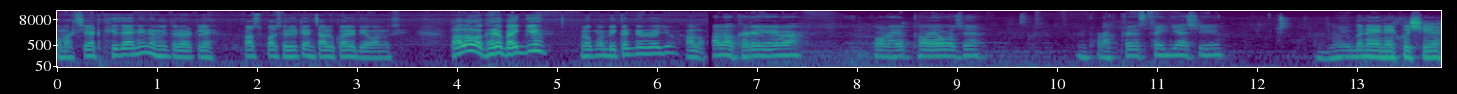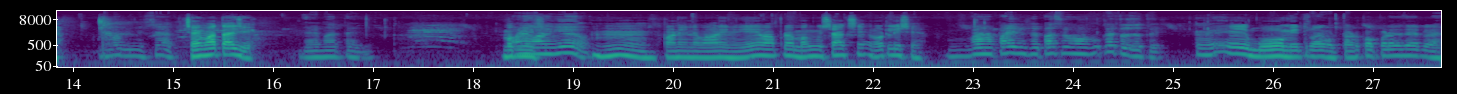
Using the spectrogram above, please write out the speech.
અમારે સેટ ખીજાય નહીં ને મિત્રો, એટલે પાછું પાછું રિટર્ન ચાલુ કરી દેવાનું છે. હાલો, હવે ઘરે ભાગીએ. બ્લોગમાં બી કન્ટિન્યુ રહેજો. હાલો. હાલો, ઘરે એવા કોણ એક થવા આવ્યો છે? થોડાક ફ્રેશ થઈ ગયા છીએ. નવી બનાવી નાખ્યું છે. જય માતાજી. જય માતાજી. મગનું પાણી. હમ પાણીને વાળીને એ આપણે મગનું શાક છે રોટલી છે. છે પાછું હુકાતો જતો એ બહુ મિત્રો તડકો પડે છે એટલે.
